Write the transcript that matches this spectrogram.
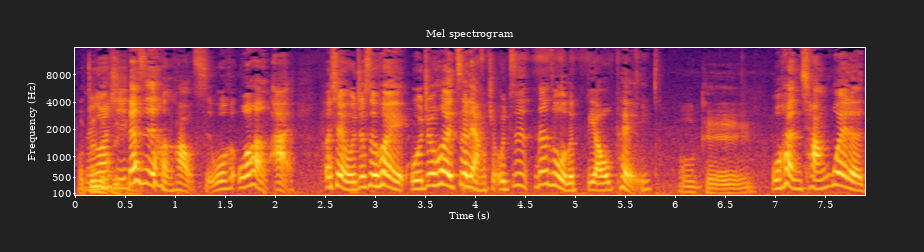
我没关系。但是很好吃，我我很爱，而且我就是会，我就会这两种，我就是那是我的标配，OK，我很常为了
